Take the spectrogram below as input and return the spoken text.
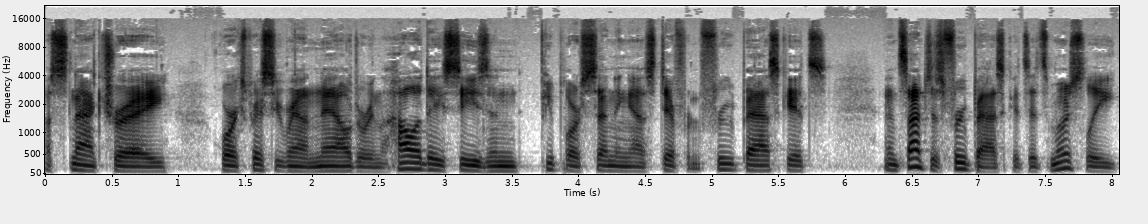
a snack tray, or especially around now during the holiday season, people are sending us different fruit baskets. And it's not just fruit baskets; it's mostly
